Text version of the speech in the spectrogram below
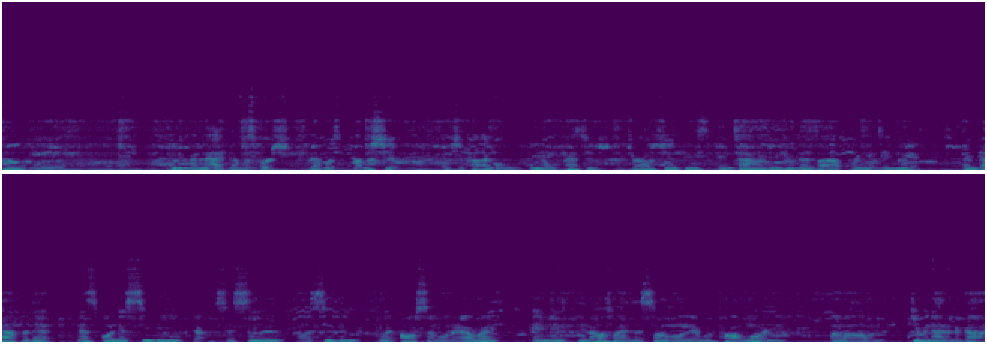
That was, believe it or not, that was first. That was Fellowship of Chicago. You know, Pastor Charles Jenkins and Tyra Jenkins. Those are our friends. Amen. Thank God for that. That's on this CD. That's the same uh, CD with Awesome on it. All right. And it, it also has a song on there with Paul Morton, um, Giving Honor to God.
